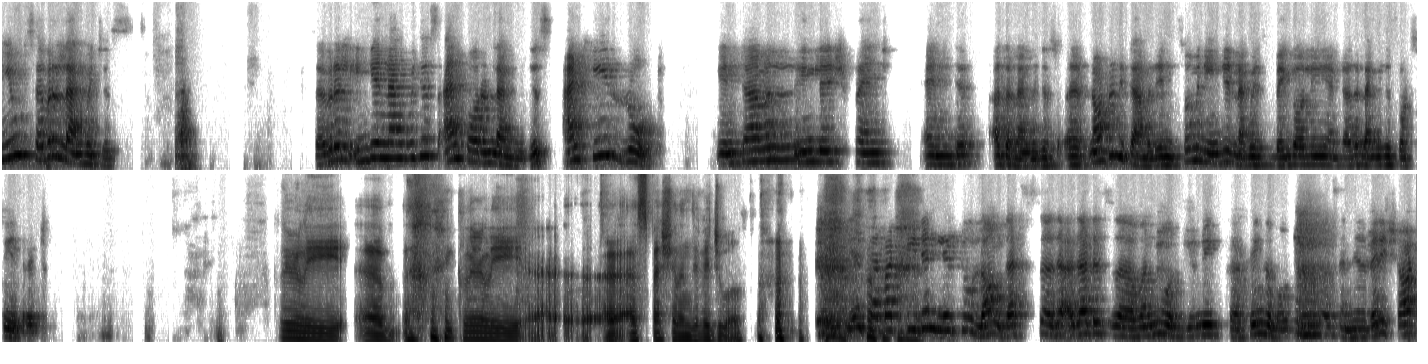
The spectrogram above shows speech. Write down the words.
knew several languages, several Indian languages and foreign languages, and he wrote in Tamil, English, French, and other languages, uh, not only Tamil, in so many Indian languages, Bengali and other languages also is written. Clearly, uh, clearly uh, a, special individual. yes, sir, but he didn't live too long. That's uh, that, that is uh, one more unique uh, thing about him. And in a very short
